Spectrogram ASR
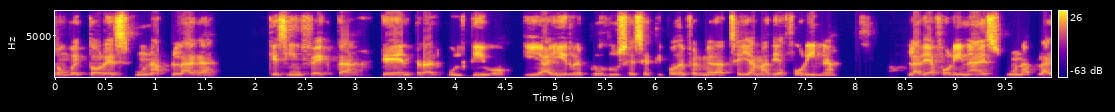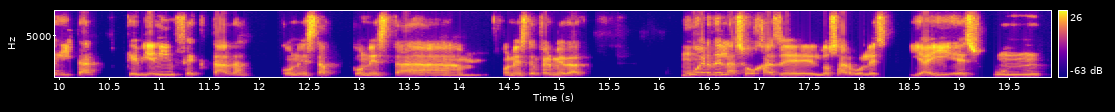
un vector es una plaga que se infecta, que entra al cultivo y ahí reproduce ese tipo de enfermedad, se llama diaforina. La diaforina es una plaguita que viene infectada con esta, con esta, con esta enfermedad, muerde las hojas de los árboles y ahí es un,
